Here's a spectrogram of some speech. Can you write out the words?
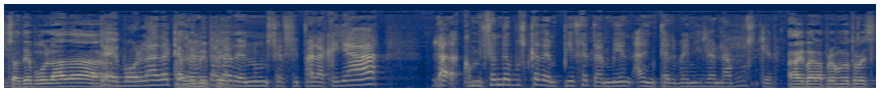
O sea, de volada. De volada que MP. la denuncia, sí, para que ya la comisión de búsqueda empiece también a intervenir en la búsqueda. Ahí va la pregunta otra vez.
